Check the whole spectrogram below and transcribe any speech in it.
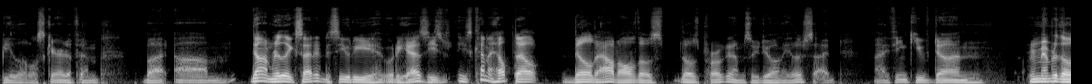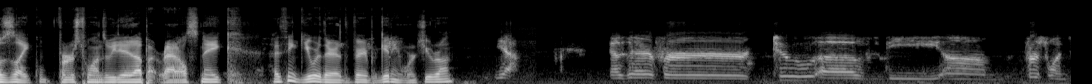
be a little scared of him. But um, no, I'm really excited to see what he what he has. He's he's kind of helped out build out all those those programs we do on the other side. I think you've done. Remember those like first ones we did up at Rattlesnake? I think you were there at the very beginning, weren't you, Ron? Yeah. I was there for two of the um, first ones.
